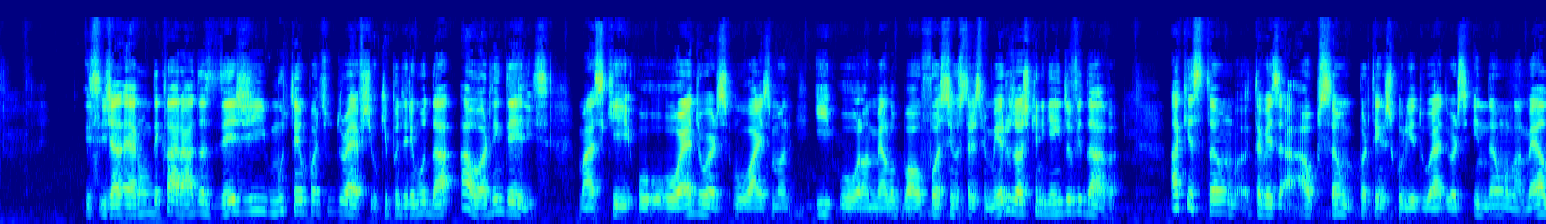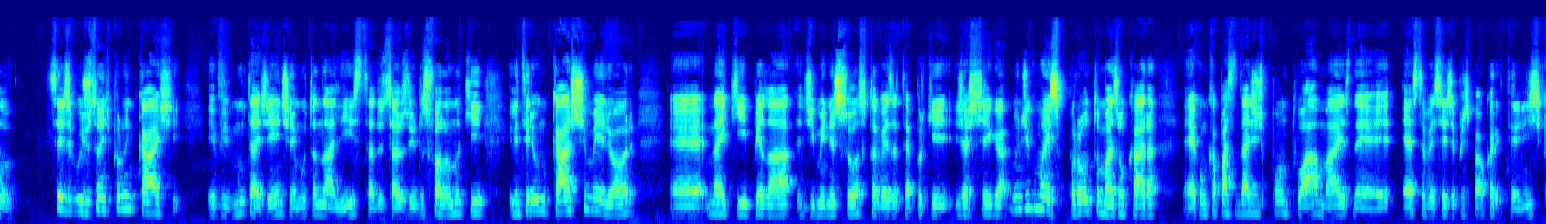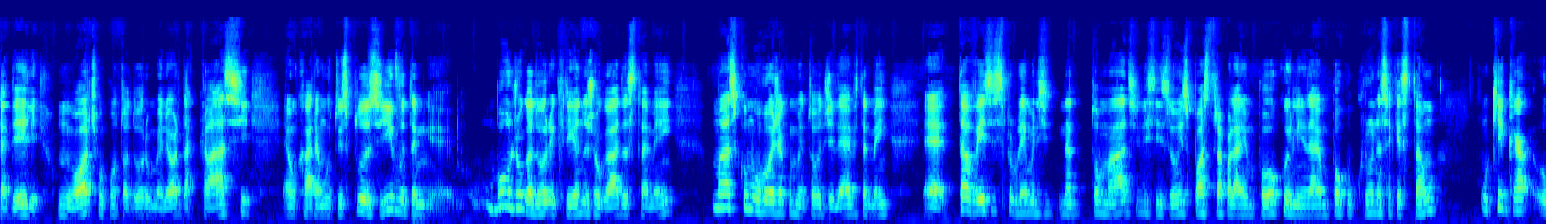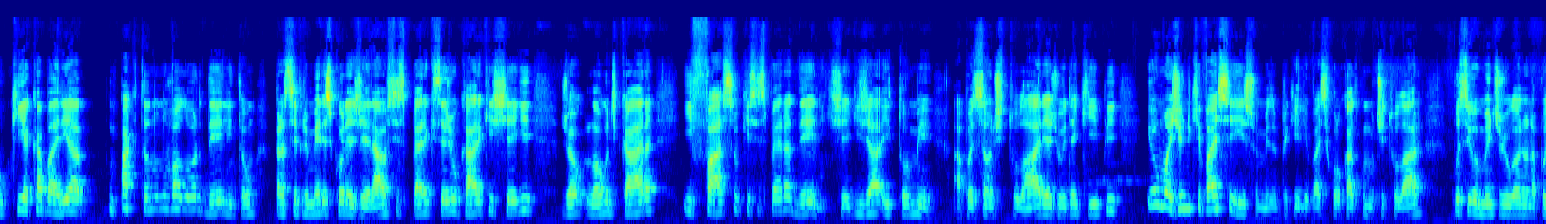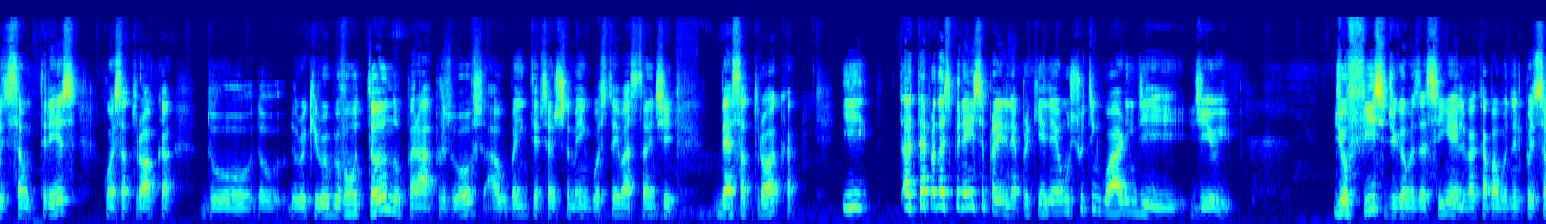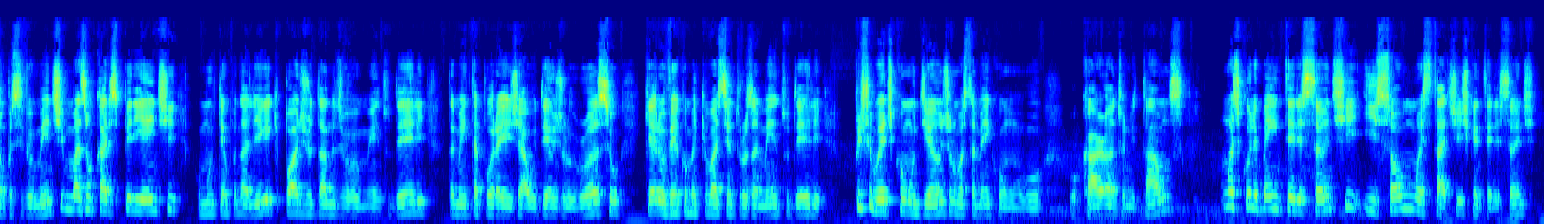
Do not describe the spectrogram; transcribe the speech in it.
já eram declaradas desde muito tempo antes do draft, o que poderia mudar a ordem deles mas que o, o Edwards, o Wiseman e o Lamelo Ball fossem os três primeiros, eu acho que ninguém duvidava. A questão, talvez a opção por ter escolhido o Edwards e não o Lamelo, seja justamente pelo encaixe. Eu vi muita gente, né, muito analista dos Estados Unidos falando que ele teria um encaixe melhor é, na equipe lá de Minnesota, talvez até porque já chega, não digo mais pronto, mas um cara é, com capacidade de pontuar mais, né? Essa talvez seja a principal característica dele, um ótimo pontuador, o melhor da classe, é um cara muito explosivo, tem um bom jogador e criando jogadas também, mas como o Rô já comentou de leve também, é, talvez esse problema de, na tomada de decisões possa atrapalhar um pouco, ele é um pouco cru nessa questão, o que, o que acabaria impactando no valor dele. Então, para ser primeira escolha geral, se espera que seja um cara que chegue logo de cara e faça o que se espera dele. Chegue já e tome a posição titular e ajude a equipe. Eu imagino que vai ser isso mesmo, porque ele vai ser colocado como titular, possivelmente jogando na posição 3, com essa troca do, do, do Ricky Rubio voltando para os Wolves, algo bem interessante também, gostei bastante dessa troca. E até para dar experiência para ele, né? Porque ele é um shooting guard de, de de ofício, digamos assim, ele vai acabar mudando de posição possivelmente, mas um cara experiente, com muito tempo na liga, que pode ajudar no desenvolvimento dele. Também tá por aí já o D'Angelo Russell. Quero ver como é que vai ser o entrosamento dele, principalmente com o D'Angelo, mas também com o, o Carl Anthony Towns. Uma escolha bem interessante e só uma estatística interessante.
